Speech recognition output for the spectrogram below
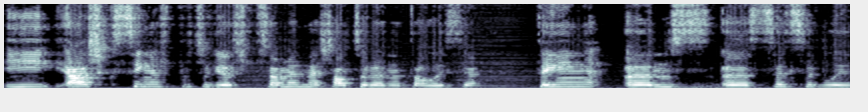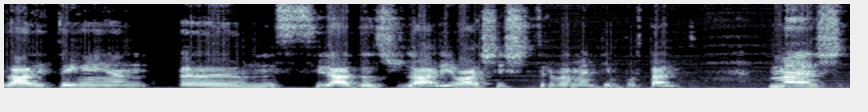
E acho que sim, os portugueses, especialmente nesta altura natalícia, têm a, a sensibilidade e têm a, a necessidade de ajudar. Eu acho isto extremamente importante. Mas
